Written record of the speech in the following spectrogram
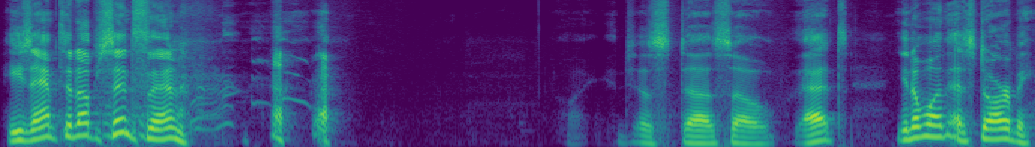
he's amped it up since then. Just uh, so that's you know what that's Darby,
